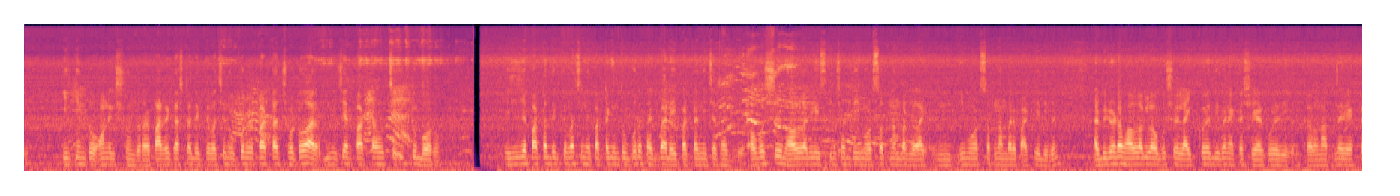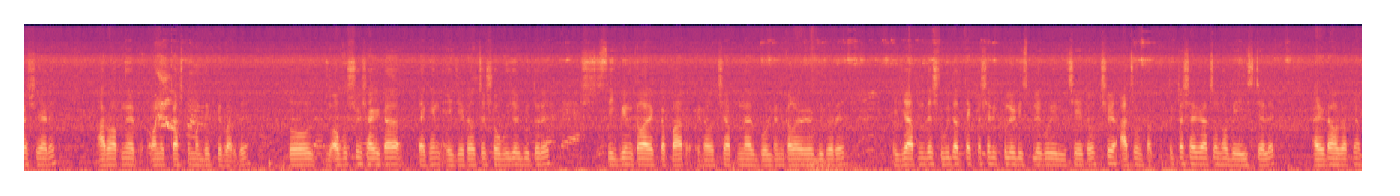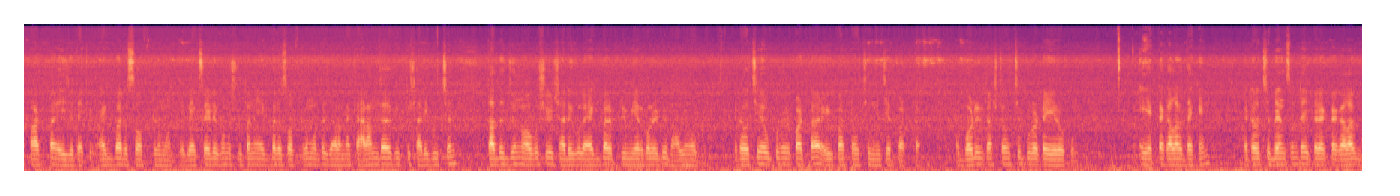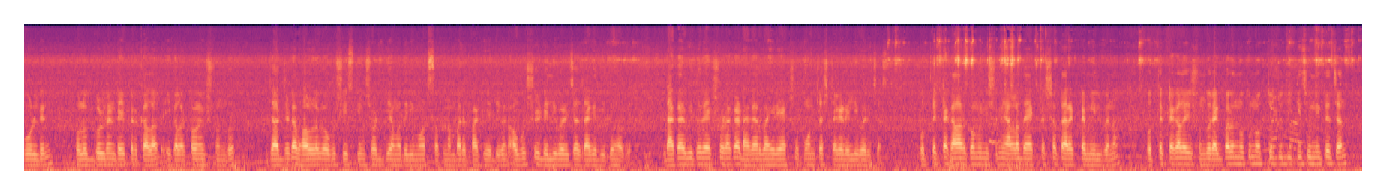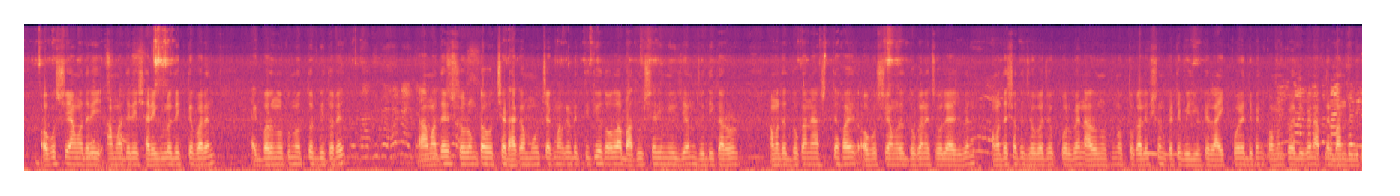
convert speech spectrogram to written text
ই কিন্তু অনেক সুন্দর। আর পাড়ের কাজটা দেখতে পাচ্ছেন, উপরের পাটটা ছোট আর নিচের পাটটা হচ্ছে একটু বড়। এই যে যে পাটটা দেখতে পাচ্ছেন, এই পাটটা কিন্তু উপরে থাকবে আর এই পাটটা নিচে থাকবে। অবশ্যই ভালো লাগলে স্ক্রিনশট দিয়ে হোয়াটসঅ্যাপ নাম্বার ইমো হোয়াটসঅ্যাপ নাম্বারে পাঠিয়ে দিবেন। আর ভিডিওটা ভালো লাগলে অবশ্যই লাইক করে দিবেন, একটা শেয়ার করে দিবেন। কারণ আপনার একটা শেয়ারে আরও আপনার অনেক কাস্টমার দেখতে পারবে। তো অবশ্যই শাড়িটা দেখেন, এই যেটা হচ্ছে সবুজের ভিতরে সি গ্রিন কালার একটা পার। এটা হচ্ছে আপনার গোল্ডেন কালারের ভিতরে। এই যে আপনাদের সুবিধার্থে একটা শাড়ি খুলে ডিসপ্লে করে দিচ্ছে। এটা হচ্ছে আঁচলটা। প্রত্যেকটা শাড়ির আঁচল হবে এই স্টাইলের আর এটা হবে আপনার পার্টটা এই যে দেখেন, একবারে সফটের মধ্যে। ব্যাক সাইডে কোনো সুতা নেই, একবারে সফটের মধ্যে। যারা নাকি আরামদায়ক একটু শাড়ি খুঁজছেন তাদের জন্য অবশ্যই শাড়িগুলো একবারে প্রিমিয়ার কোয়ালিটি ভালো হবে। এটা হচ্ছে উপরের পার্টটা এই পার্টটা হচ্ছে নিচের পার্টটা আর বডির কাজটা হচ্ছে পুরোটা এরকম। এই একটা কালার দেখেন, এটা হচ্ছে বেনসন টাইপের একটা কালার গোল্ডেন হলুদ গোল্ডেন টাইপের কালার এই কালারটা অনেক সুন্দর। যার যেটা ভালো লাগে অবশ্যই স্ক্রিনশট দিয়ে আমাদের এই হোয়াটসঅ্যাপ নাম্বারে পাঠিয়ে দিবেন। অবশ্যই ডেলিভারি চার্জ আগে দিতে হবে। ঢাকার ভিতরে একশো টাকা, ঢাকার বাইরে একশো পঞ্চাশ টাকা ডেলিভারি চার্জ প্রত্যেকটা কালার কম্বিনেশনে আলাদা একটার সাথে আরেকটা মিলবে না। প্রত্যেকটা কালারই সুন্দর। একবারে নতুনত্ব যদি কিছু নিতে চান, অবশ্যই আমাদের এই আমাদের এই শাড়িগুলো দেখতে পারেন। একবারে নতুনত্বর ভিতরে। আমাদের শোরুমটা হচ্ছে ঢাকা মৌচাক মার্কেটের তৃতীয় তলা বাদুলশাড়ি মিউজিয়াম। যদি কারোর আমাদের দোকানে আসতে হয়, অবশ্যই আমাদের দোকানে চলে আসবেন। আমাদের সাথে যোগাযোগ করবেন, আরও নতুনত্ব কালেকশন পেতে ভিডিওটি লাইক করে দিবেন কমেন্ট করে দিবেন, আপনার বান্ধবীকে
